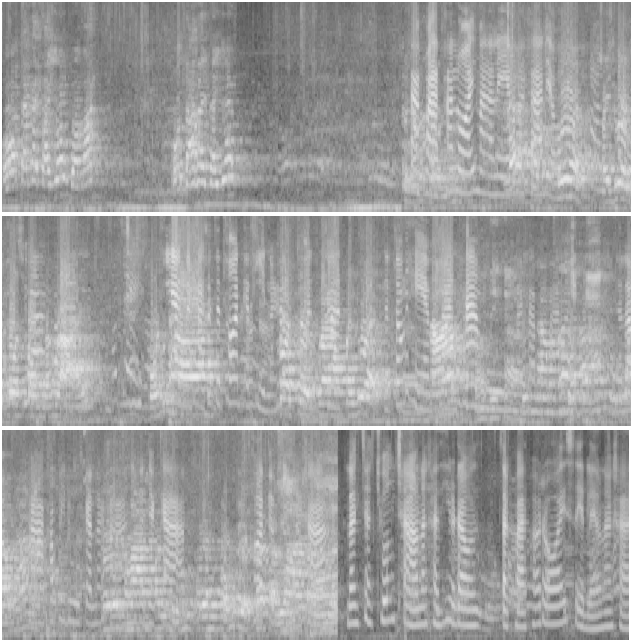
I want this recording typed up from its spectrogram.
บอกตาใครใส่ยกบอกกันบอกตาใครใส่ยก ตักบาทพระร้อยมาแล้วนะคะ เดี๋ยวเพื่อนไปด้วยโคตรทั้งหลายผลเที่ยงทานะคะงเขาจะทอดกระถินนะคะก็เจิดมาไปด้วยจะต้องแห่ประมาณห้าโมงนะคะประมาณนี้เดี๋ยวเราพาเข้าไปดูกันนะคะนี่บรรยากาศทอดกระถินนะคะ หลังจากช่วงเช้านะคะที่เราตักบาตรพระร้อยเสร็จแล้วนะคะ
